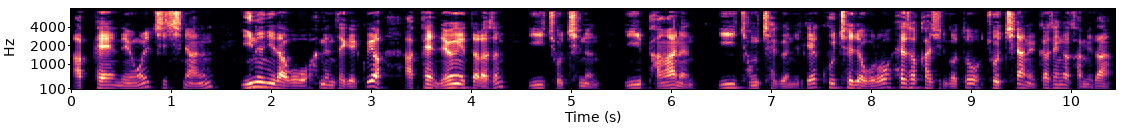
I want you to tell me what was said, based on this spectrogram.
앞의 내용을 지칭하는 이는이라고 하면 되겠고요. 앞의 내용에 따라서는 이 조치는, 이 방안은, 이 정책은 이렇게 구체적으로 해석하시는 것도 좋지 않을까 생각합니다.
